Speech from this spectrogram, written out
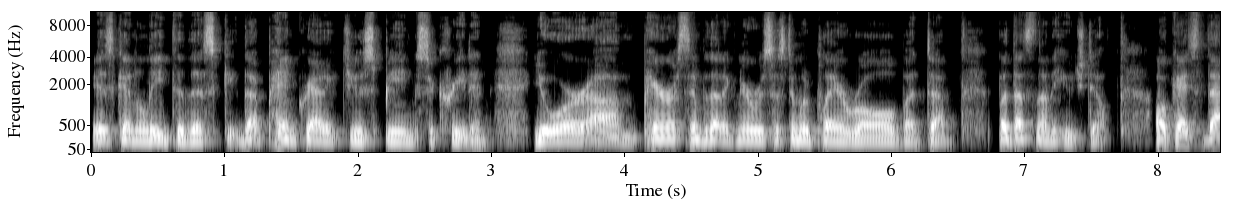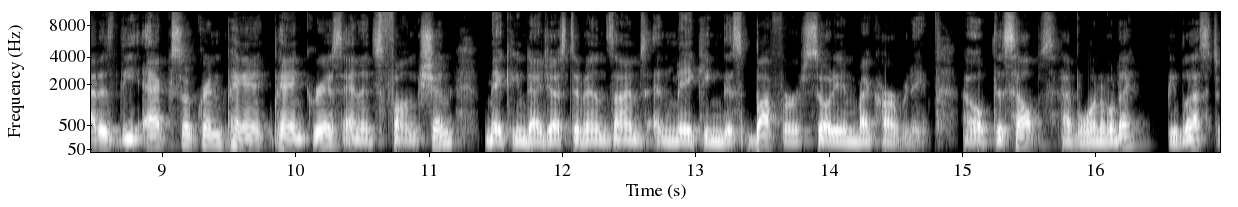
is going to lead to this the pancreatic juice being being secreted. Your um, parasympathetic nervous system would play a role, but uh, but that's not a huge deal. Okay, so that is the exocrine pan pancreas and its function, making digestive enzymes and making this buffer, sodium bicarbonate. I hope this helps. Have a wonderful day. Be blessed.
